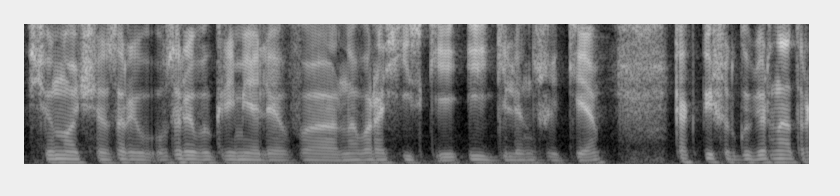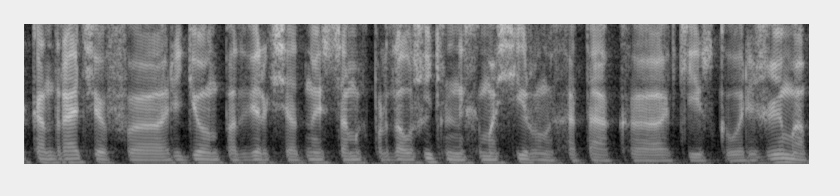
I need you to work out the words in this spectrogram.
Всю ночь взрыв- взрывы гремели в Новороссийске и Геленджике. Как пишет губернатор Кондратьев, э, регион подвергся одной из самых продолжительных и массированных атак э, киевского режима.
